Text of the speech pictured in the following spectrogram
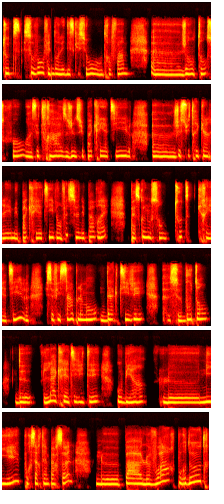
toutes. Souvent, en fait, dans les discussions entre femmes, euh, j'entends souvent euh, cette phrase "je ne suis pas créative", euh, "je suis très carrée mais pas créative". en fait, ce n'est pas vrai parce que nous sommes toutes créatives. Il suffit simplement d'activer ce bouton de la créativité ou bien le nier pour certaines personnes, ne pas le voir pour d'autres,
